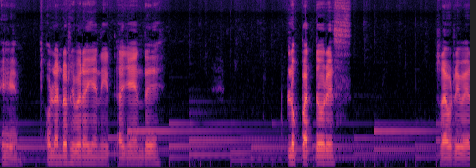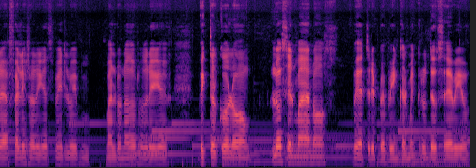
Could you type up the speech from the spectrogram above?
eh, Orlando Rivera y Allende, Los Pastores, Raúl Rivera, Félix Rodríguez Smith, Luis Maldonado Rodríguez, Víctor Colón, Los Hermanos, Beatriz Pepín, Carmen Cruz de Eusebio,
